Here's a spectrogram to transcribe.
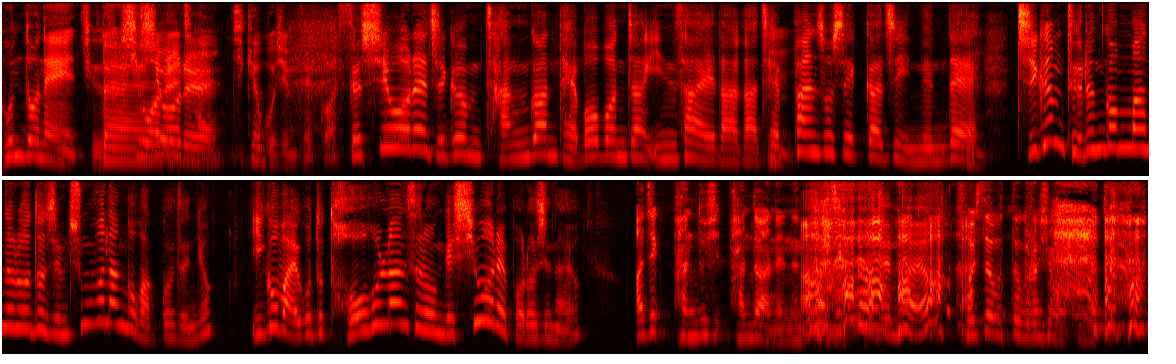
혼돈의 그 네. 10월을 10월을. 잘 지켜보시면 될 것 같습니다. 그러니까 10월에 지금 장관 대법원장 인사에다가 재판 소식까지 있는데 음. 지금 들은 것만으로도 지금 충분한 것 같거든요. 이거 말고도 더 혼란스러운 게 10월에 벌어지나요? 아직 반도 시- 반도 안 했는데 아직도 안 했나요? 벌써부터 그러시면 어떡하죠?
